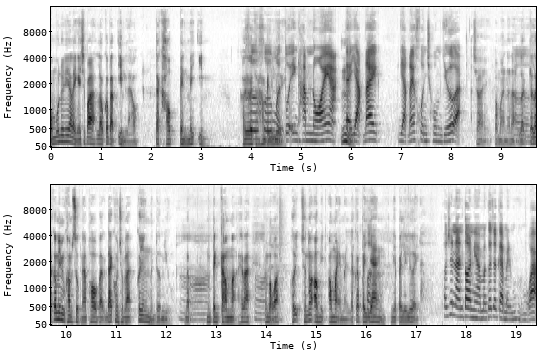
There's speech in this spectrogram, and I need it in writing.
มนู่นนี่อะไรเงี้ยใช่ปะเราก็แบบอิ่มแล้ว แต่เขาเป็นไม่อิ่มเขาจะคือทำไปคือเหมืเรื่อนอยตัวเองทำน้อยอะอืมแต่อยากได้ อยากได้คนชมเยอะอะๆใช่ประมาณนั้นอะเออแล้วแต่แล้วก็ไม่มีความสุขนะพอแบบได้คนชมแล้วก็ยังเหมือนเดิมอยู่อ๋อแบบมันเป็นกรรมอะใช่ปะอ๋อ มันบอกว่าเฮ้ยฉันต้องเอาอีกเอาใหม่ใหม่แล้วก็ไปแย่งเนี่ยไปเรื่อยเพราะฉะนั้นตอนเนี้ยมันก็จะกลายเป็นเหมือนว่า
